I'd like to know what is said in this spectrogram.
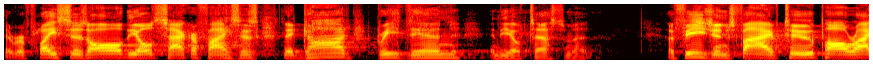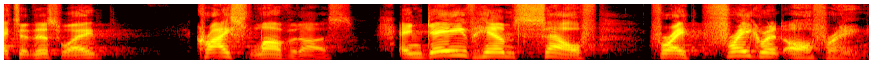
that replaces all the old sacrifices that God breathed in in the Old Testament. Ephesians 5 2, Paul writes it this way Christ loved us and gave himself for a fragrant offering.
